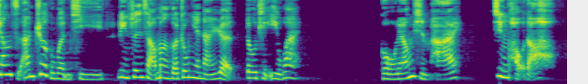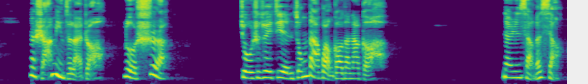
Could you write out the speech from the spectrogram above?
张子安这个问题令孙小梦和中年男人都挺意外。狗粮品牌，进口的，那啥名字来着？乐事，就是最近总打广告的那个。男人想了想，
